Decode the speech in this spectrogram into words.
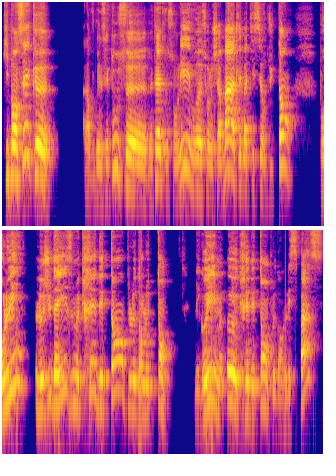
qui pensait que, alors vous connaissez tous euh, peut-être son livre sur le Shabbat, les bâtisseurs du temps, pour lui, le judaïsme crée des temples dans le temps. Les goïms, eux, créent des temples dans l'espace,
